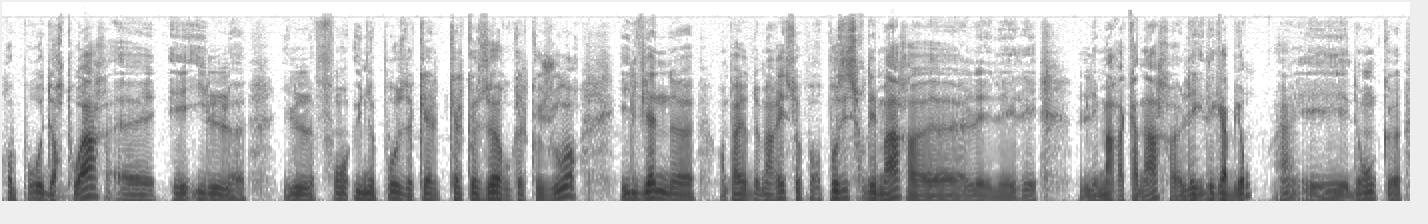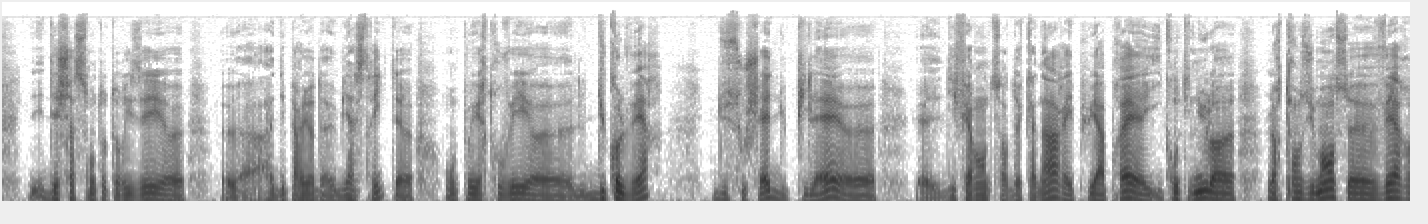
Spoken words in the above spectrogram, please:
repos dortoir et ils, ils font une pause de quelques heures ou quelques jours. Ils viennent en période de marée se reposer sur des mares, les, les, mares à canards, les gabions. Hein, et donc, euh, des chasses sont autorisées euh, euh, à des périodes bien strictes. on peut y retrouver du colvert, du souchet, du pilet, différentes sortes de canards. Et puis après, ils continuent leur, transhumance vers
